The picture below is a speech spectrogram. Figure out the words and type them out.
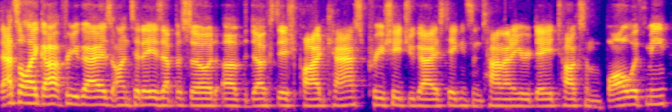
that's all I got for you guys on today's episode of the Ducks Dish podcast. Appreciate you guys taking some time out of your day, talk some ball with me.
